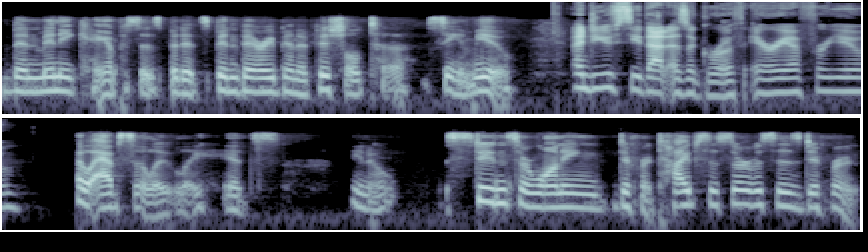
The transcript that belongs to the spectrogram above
than many campuses, but it's been very beneficial to CMU. And do you see that as a growth area for you? Oh, absolutely. It's, you know, students are wanting different types of services, different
